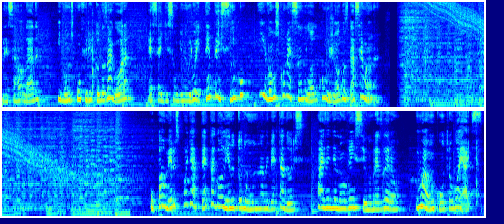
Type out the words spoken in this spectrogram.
nessa rodada e vamos conferir todas agora. Essa é a edição de número 85 e vamos começando logo com os jogos da semana. O Palmeiras pode até estar tá goleando todo mundo na Libertadores, mas ainda não venceu no Brasileirão, 1 a 1 contra o Goiás.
